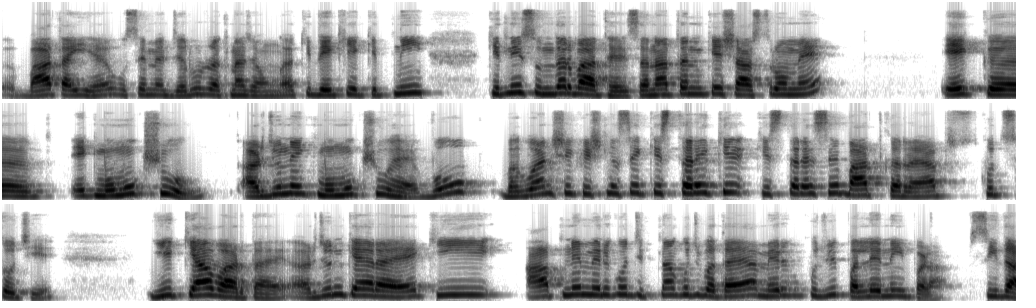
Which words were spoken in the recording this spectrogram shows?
बात आई है, उसे मैं ज़रूर रखना चाहूँगा कि देखिए कितनी कितनी सुंदर बात है। सनातन के शास्त्रों में एक एक मुमुक्षु, अर्जुन एक मुमुक्षु है, वो भगवान श्री कृष्ण से किस तरह के, किस तरह से बात कर रहा है? आप खुद सोचिए। ये क्या वार्ता है? अर्जुन कह रहा है कि आपने मेरे को जितना कुछ बताया, मेरे को कुछ भी पल्ले नहीं पड़ा। सीधा।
